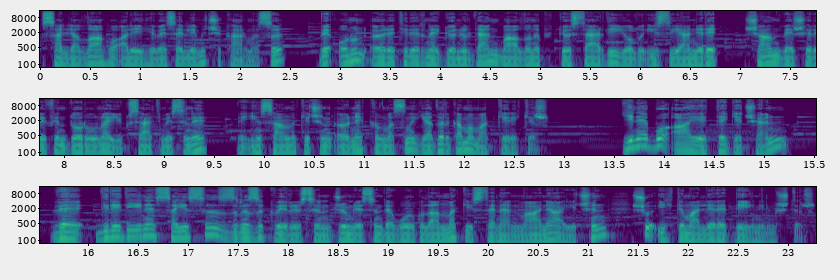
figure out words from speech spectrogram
sallallahu aleyhi ve sellemi çıkarması ve onun öğretilerine gönülden bağlanıp gösterdiği yolu izleyenleri şan ve şerefin doruğuna yükseltmesini ve insanlık için örnek kılmasını yadırgamamak gerekir. Yine bu ayette geçen, ve dilediğine sayısız rızık verirsin cümlesinde vurgulanmak istenen mana için şu ihtimallere değinilmiştir.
